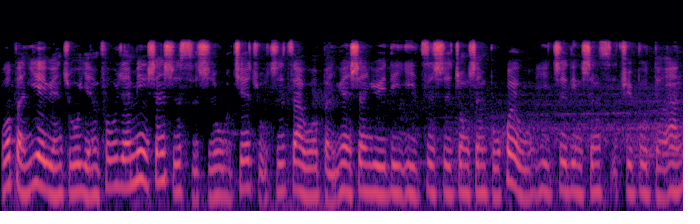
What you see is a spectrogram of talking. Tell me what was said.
我本业缘足阎夫，人命生死死时，我皆主之。在我本愿甚欲利益，自是众生不会我意，致令生死俱不得安。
